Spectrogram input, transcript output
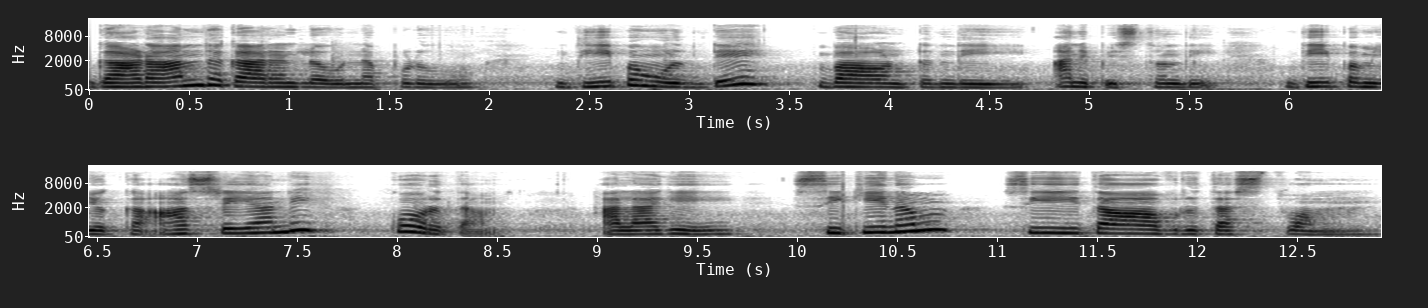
గాఢాంధకారంలో ఉన్నప్పుడు దీపం ఉంటే బాగుంటుంది అనిపిస్తుంది. దీపం యొక్క ఆశ్రయాన్ని కోరుతాం. అలాగే సికినం సీతావృతస్త్వం.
